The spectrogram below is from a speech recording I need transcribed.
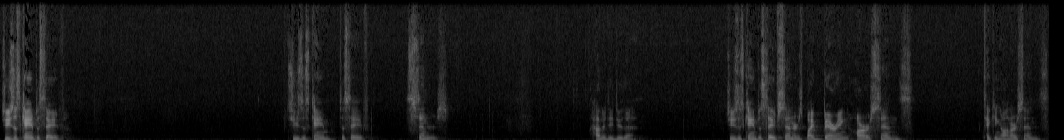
Jesus came to save. Jesus came to save sinners. How did he do that? Jesus came to save sinners by bearing our sins, taking on our sins.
